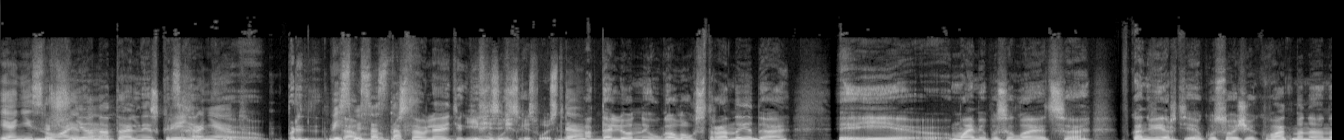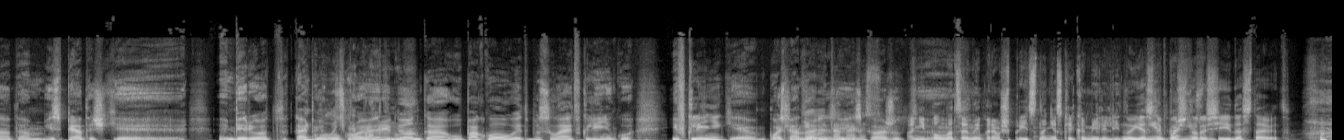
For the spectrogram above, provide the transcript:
И они Ну, совершенно... они анатальный скрининг сохраняют э, пред- весь там, свой состав. Представляете, И физические свойства. Да. отдаленный уголок страны, да, и, и маме посылается в конверте кусочек ватмана, она там из пяточки берет капельку Иголочкой крови проткнув. ребенка, упаковывает, посылает в клинику. И в клинике после анализа ей анализ. скажут... Они полноценный прям шприц на несколько миллилитров. Ну, если Нет, Почта конечно. России доставит.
